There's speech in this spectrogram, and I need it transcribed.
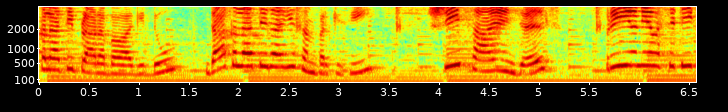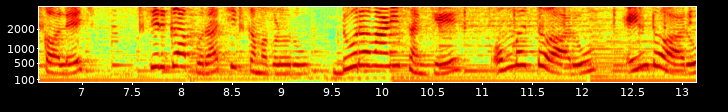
ದಾಖಲಾತಿ ಪ್ರಾರಂಭವಾಗಿದ್ದು, ದಾಖಲಾತಿಗಾಗಿ ಸಂಪರ್ಕಿಸಿ Shri Sai Angels pre university college, Sirgapura, Chikkamagaluru. ದೂರವಾಣಿ ಸಂಖ್ಯೆ ಒಂಬತ್ತು ಆರು ಎಂಟು ಆರು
